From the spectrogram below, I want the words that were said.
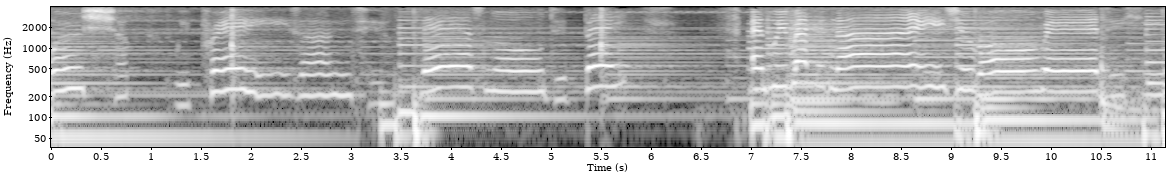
worship, we praise until there's no debate. And we recognize you're already here.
